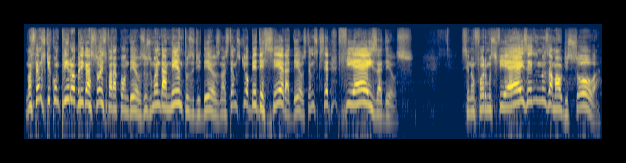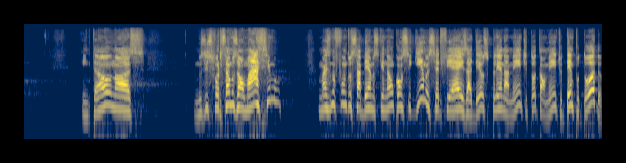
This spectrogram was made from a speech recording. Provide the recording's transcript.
Nós temos que cumprir obrigações para com Deus, os mandamentos de Deus, nós temos que obedecer a Deus, temos que ser fiéis a Deus. Se não formos fiéis, Ele nos amaldiçoa. Então nós nos esforçamos ao máximo, mas no fundo sabemos que não conseguimos ser fiéis a Deus plenamente, totalmente, o tempo todo.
